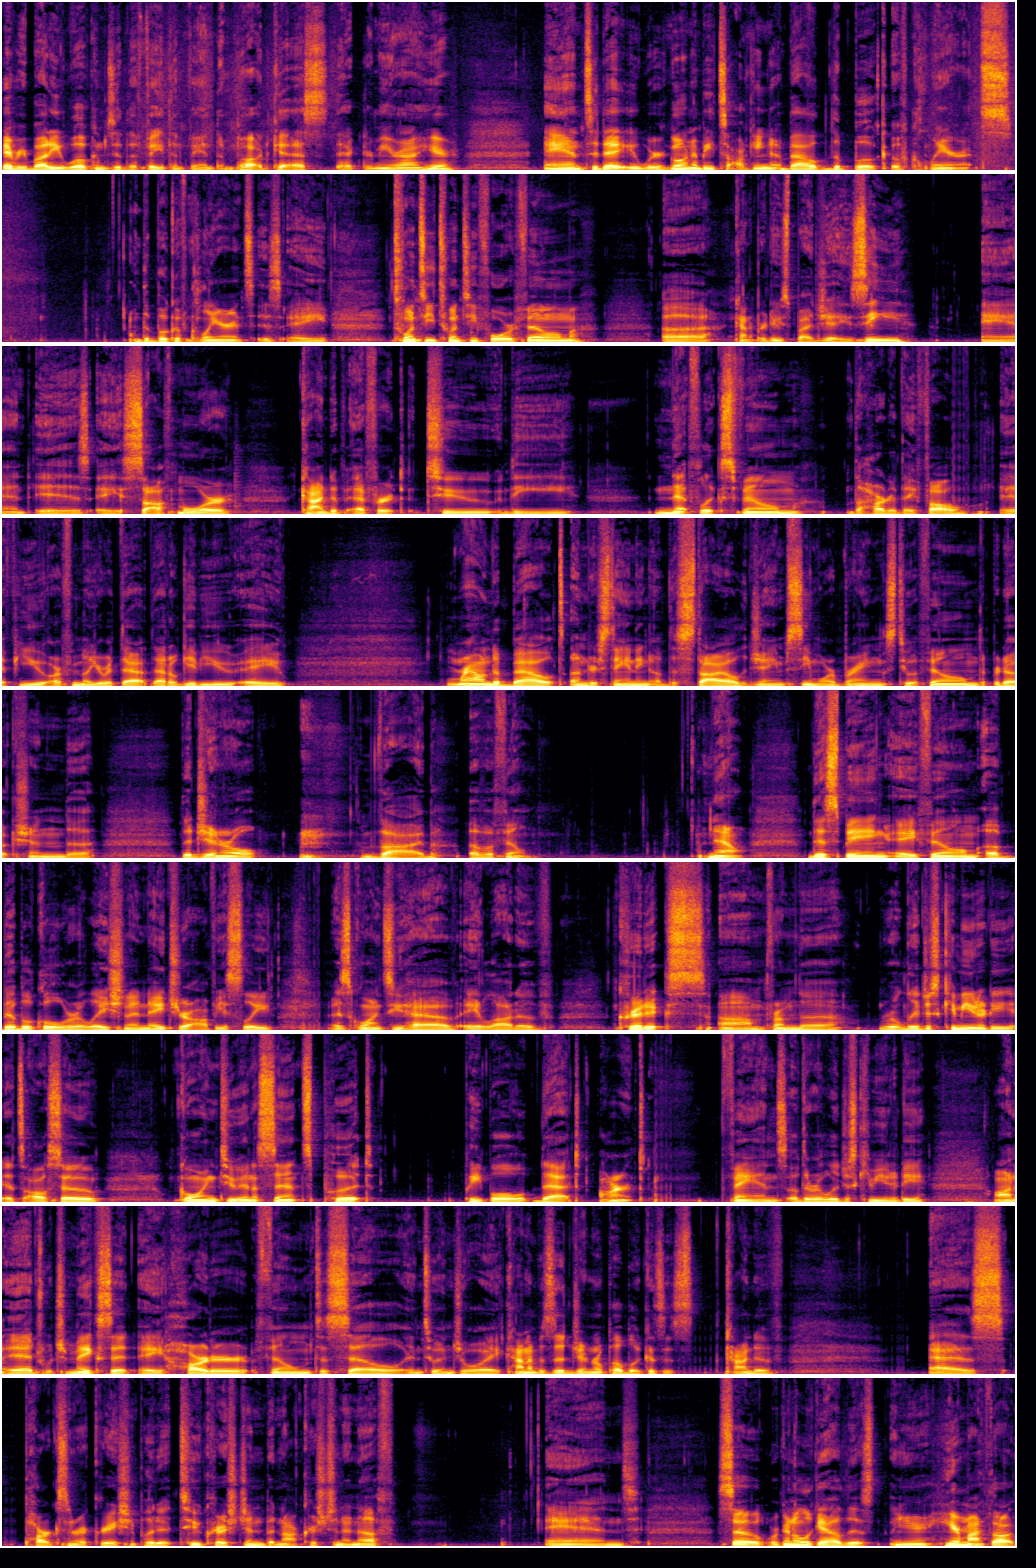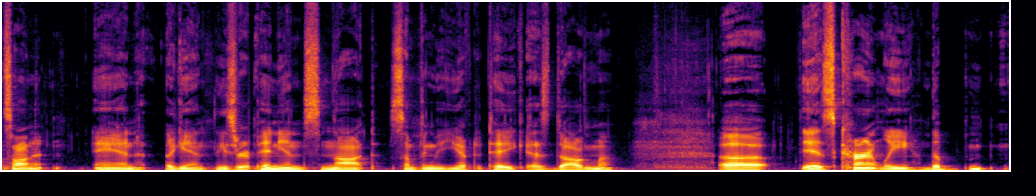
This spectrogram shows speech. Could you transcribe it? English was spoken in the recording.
Hey everybody, welcome to the Faith and Fandom podcast. Hector Mirai here. And today we're going to be talking about the Book of Clarence. The Book of Clarence is a 2024 film, uh, kind of produced by Jay Z, and is a sophomore kind of effort to the Netflix film The Harder They Fall. If you are familiar with that, that'll give you a roundabout understanding of the style that James Samuel brings to a film, the production, the the general vibe of a film. Now, this being a film of biblical relation and nature, obviously, is going to have a lot of critics um, from the religious community. It's also going to, in a sense, put people that aren't fans of the religious community on edge, which makes it a harder film to sell and to enjoy, kind of as a general public, because it's kind of, as Parks and Recreation put it, too Christian but not Christian enough. And so we're going to look at how this, you know, hear my thoughts on it. And again, these are opinions, not something that you have to take as dogma. Uh, is currently the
